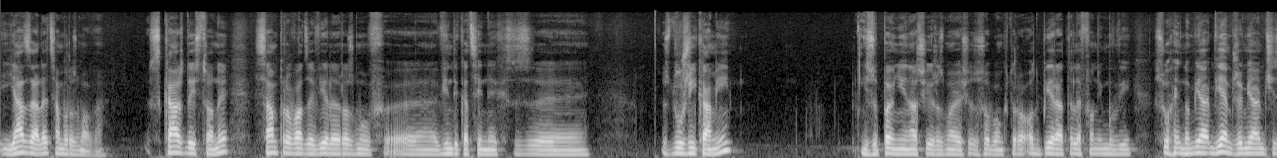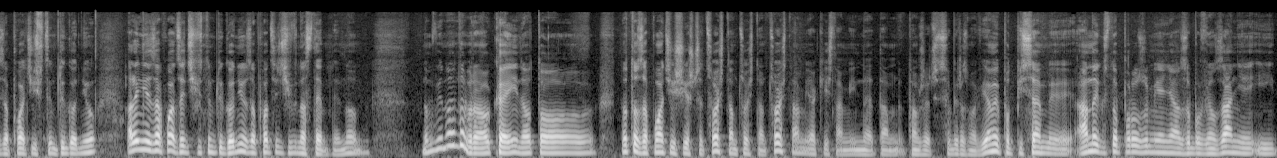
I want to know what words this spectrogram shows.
ja zalecam rozmowę z każdej strony. Sam prowadzę wiele rozmów e, windykacyjnych z, z dłużnikami i zupełnie inaczej rozmawia się z osobą, która odbiera telefon i mówi: Słuchaj, no wiem, że miałem ci zapłacić w tym tygodniu, ale nie zapłacę ci w tym tygodniu, zapłacę ci w następnym. No, no mówię, no dobra, okej, no, to, no to zapłacisz jeszcze coś tam, coś tam, coś tam, jakieś tam inne tam, tam rzeczy sobie rozmawiamy, podpisamy aneks do porozumienia, zobowiązanie i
